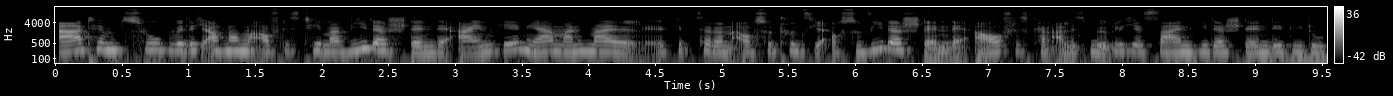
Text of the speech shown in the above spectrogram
Atemzug will ich auch nochmal auf das Thema Widerstände eingehen. Ja, manchmal äh, gibt es ja dann auch so, tun sich auch so Widerstände auf. Das kann alles Mögliche sein. Widerstände, die du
